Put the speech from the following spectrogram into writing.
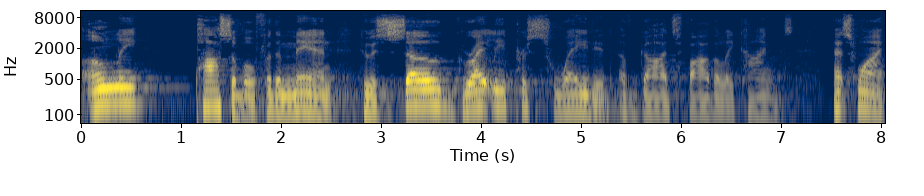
only possible for the man who is so greatly persuaded of God's fatherly kindness. That's why,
